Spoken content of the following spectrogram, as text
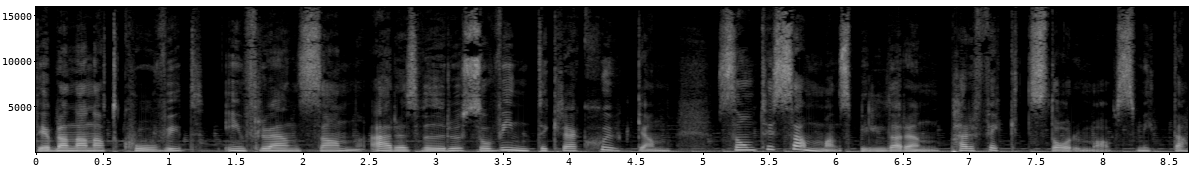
Det är bland annat covid, influensan, RS-virus och vinterkräksjukan som tillsammans bildar en perfekt storm av smitta.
